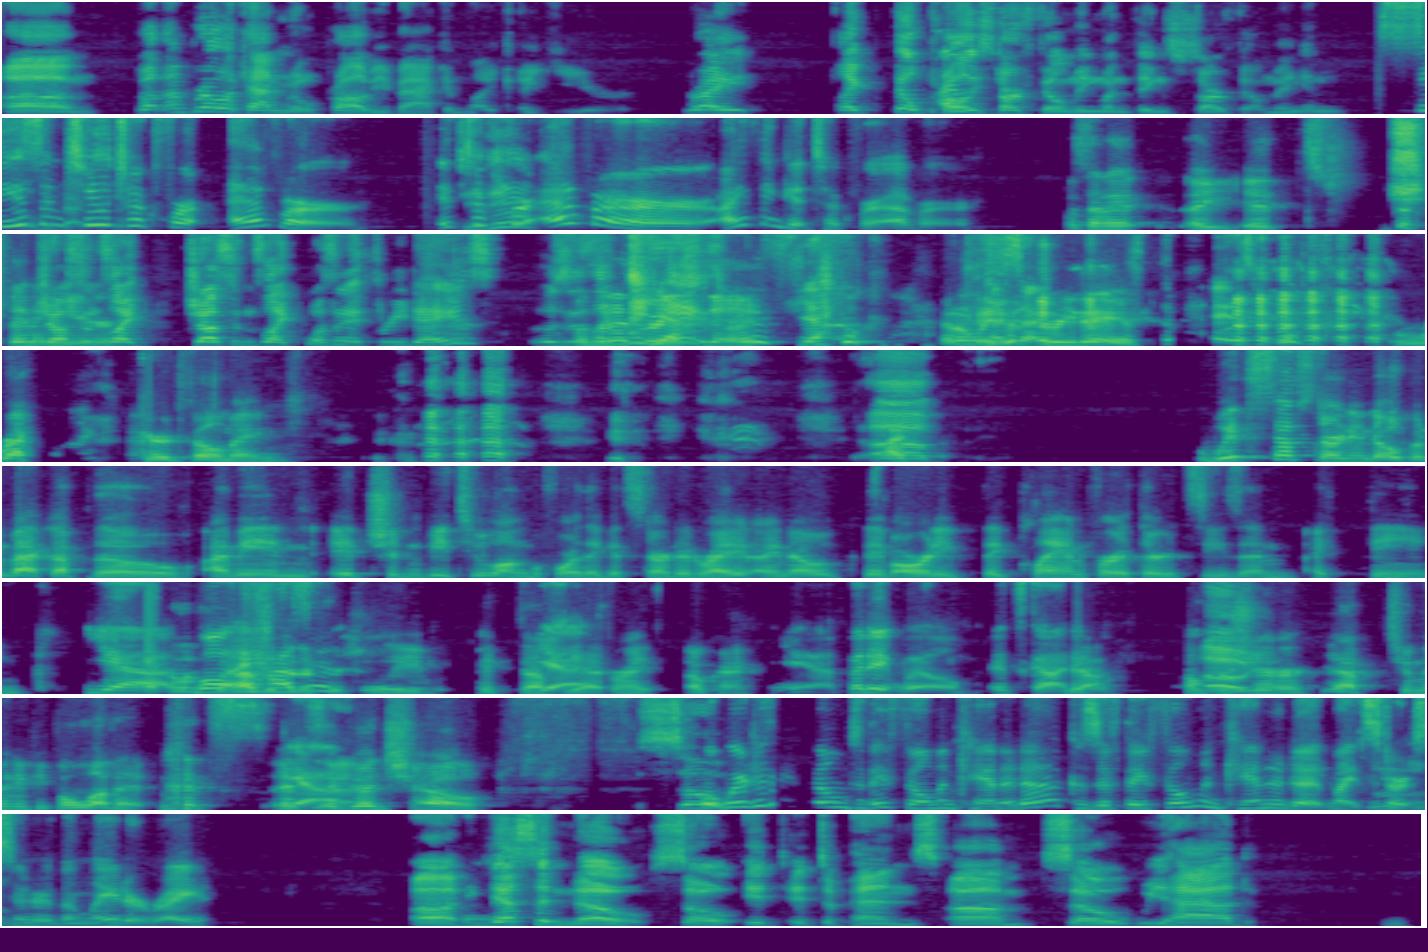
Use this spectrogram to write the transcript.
Um, but Umbrella Academy will probably be back in like a year, right? Like they'll probably start filming when things start filming and Season two soon. took forever. It Did took it? forever. I think it took forever. Wasn't it? It's just been a Juston's year. like Juston's like, wasn't it three days? It was Wasn't like it three right? days? Yeah. It only took three days. It's- Record filming. uh, With stuff starting to open back up, though, I mean, it shouldn't be too long before they get started, right? I know they've already they plan for a third season. I think, yeah. unless well, it it hasn't, hasn't. been officially picked up Yeah. yet, right? Okay, Yeah, but it will. It's got Yeah. to. oh, Oh, for yeah. sure, yeah. Too many people love it. It's it's Yeah. a good show. so But where do they film? Do they film in Canada? Because if they film in Canada, it might start Mhm. sooner than later, right? Uh, yes and no. So it, it depends. Um, so we had,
